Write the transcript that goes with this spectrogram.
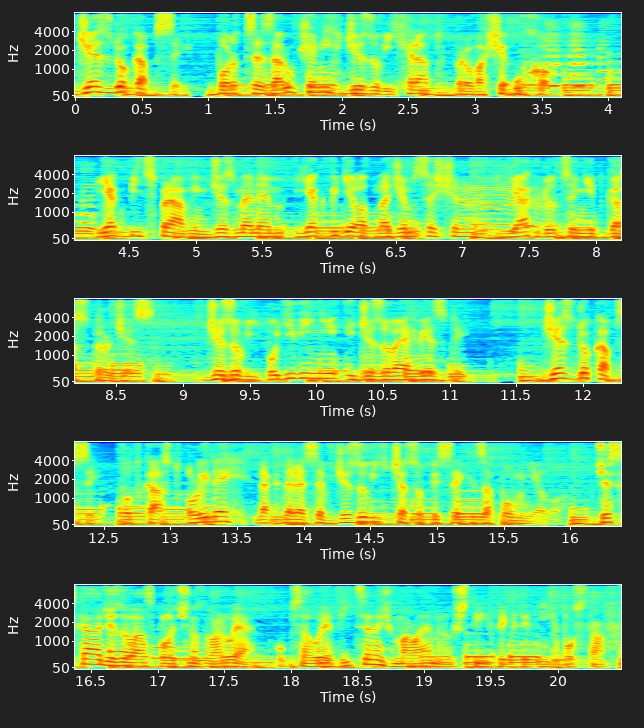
Jazz do kapsy. Porce zaručených jazzových rad pro vaše ucho. Jak být správným jazzmenem, jak vydělat na jam session, jak docenit gastrojazz. Jazzový podivíni i jazzové hvězdy. Jazz do kapsy. Podcast o lidech, na které se v jazzových časopisech zapomnělo. Česká jazzová společnost varuje. Obsahuje více než malé množství fiktivních postav.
